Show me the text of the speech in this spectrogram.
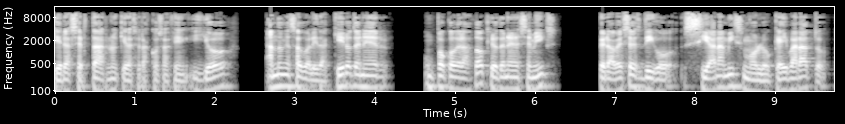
quiere acertar, ¿no? Quiere hacer las cosas bien. Y yo ando en esa dualidad. Quiero tener un poco de las dos, quiero tener ese mix, pero a veces digo, si ahora mismo lo que hay barato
